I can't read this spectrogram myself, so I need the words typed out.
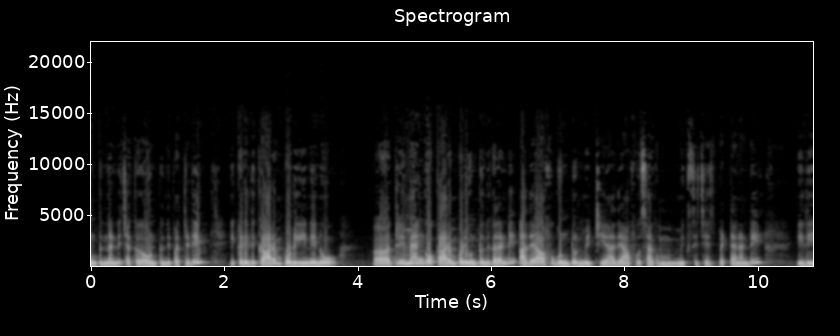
ఉంటుందండి చక్కగా ఉంటుంది పచ్చడి. ఇక్కడ ఇది కారం పొడి నేను త్రీ మ్యాంగో కారం పొడి ఉంటుంది కదండి అదే హాఫ్ గుంటూరు మిర్చి అదే హాఫ్ సగం మిక్సీ చేసి పెట్టానండి. ఇది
